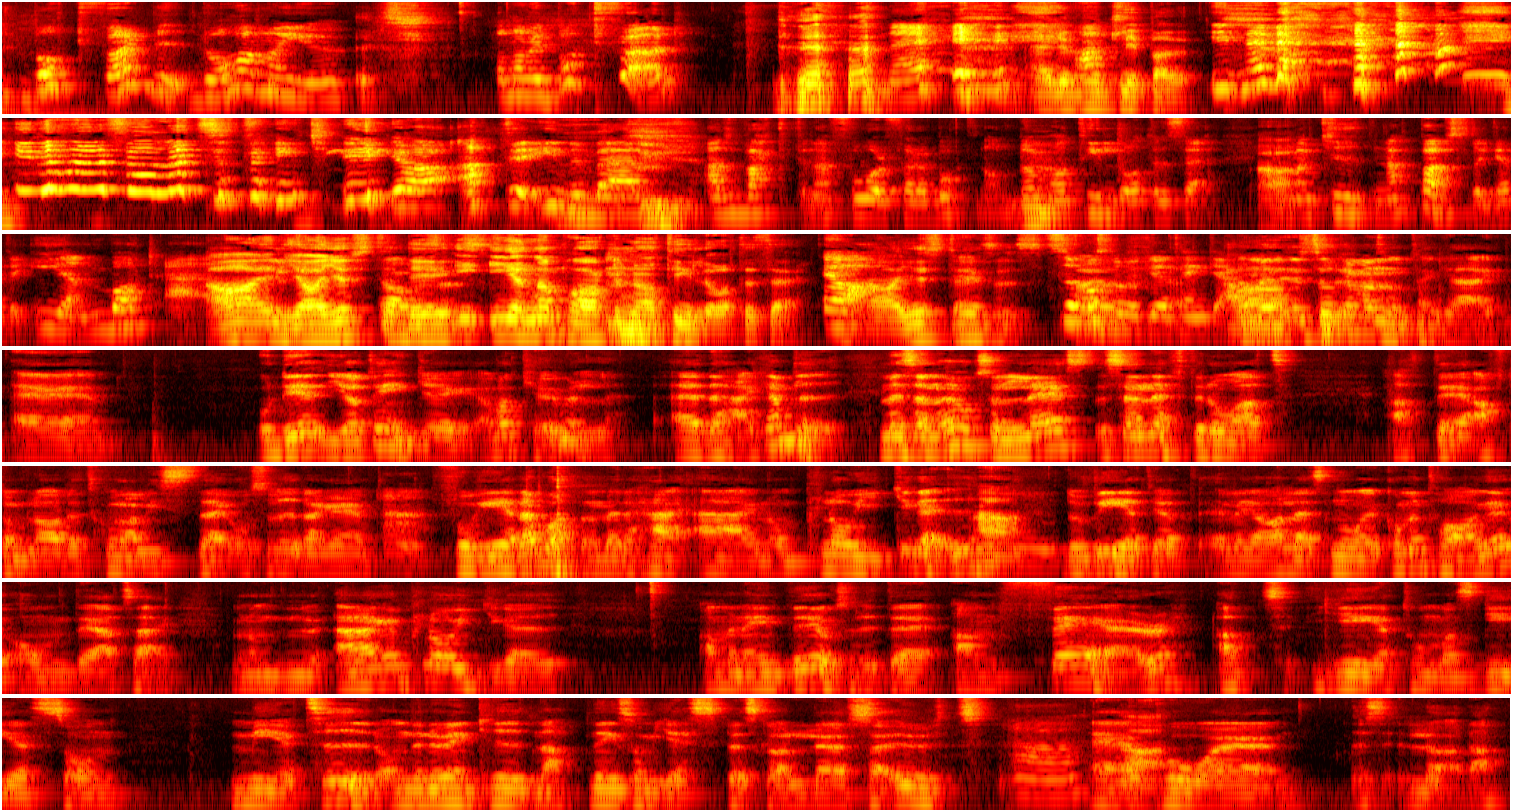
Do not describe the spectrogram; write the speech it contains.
Bortförd, blir- då har man ju Om man blir bortförd Nej, Nej, du får klippa ut. I, nej men, I det här fallet så tänker jag att det innebär att vakterna får föra bort någon. De Mm. har tillåtelse. Ja. Är man kidnappad så tänker jag att det enbart är. Ja, ja, just det. Ja, det är ena parten har tillåtelse. Ja. ja just det. precis. Så måste man kunna tänka. Ja, men så kan man nog tänka här. Eh, och det, jag tänker, ja, vad kul eh, det här kan bli. Men sen har jag också läst, sen efter då att, att eh, Aftonbladet, journalister och så vidare Ja. får reda på att men det här är någon plojgrej. Mm. Då vet jag att, eller jag har läst några kommentarer om det att så här, men om det nu är en plojgrej, ja men är inte det också lite unfair att ge Thomas Gesson mer tid? Om det nu är en kidnappning som Jesper ska lösa ut Ja. eh, på eh, lördag.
